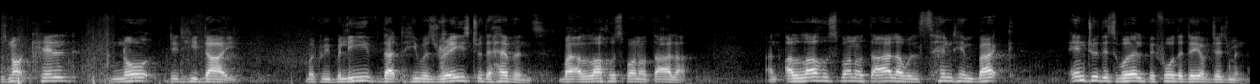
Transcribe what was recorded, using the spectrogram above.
was not killed, nor did he die. But we believe that he was raised to the heavens by Allah subhanahu wa ta'ala. And Allah subhanahu wa ta'ala will send him back into this world before the day of judgment.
